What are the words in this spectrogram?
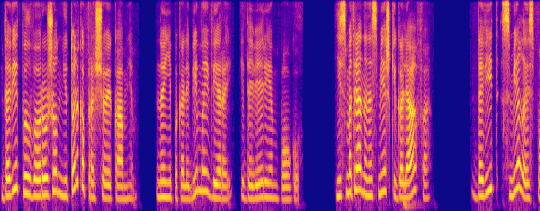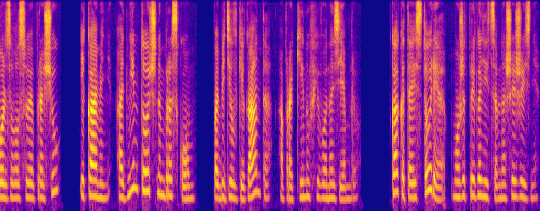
Давид был вооружен не только прощой и камнем, но и непоколебимой верой и доверием Богу. Несмотря на насмешки Голиафа, Давид смело использовал свою прощу, и камень одним точным броском победил гиганта, опрокинув его на землю. Как эта история может пригодиться в нашей жизни?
